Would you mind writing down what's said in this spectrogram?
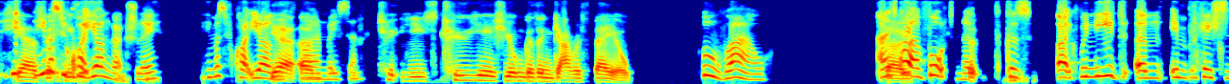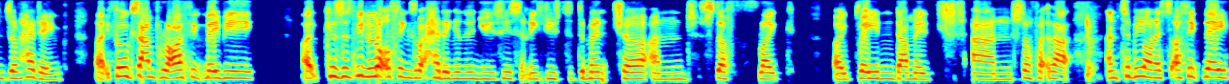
he yeah, he must be he quite was- young actually. He must be quite young, Yeah, um, Ryan Mason. Two, he's two years younger than Gareth Bale. Oh wow. And it's quite unfortunate because like we need um implications on heading. Like for example, I think maybe Uh, like because there's been a lot of things about heading in the news recently due to dementia and stuff like like brain damage and stuff like that. And to be honest, I think they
